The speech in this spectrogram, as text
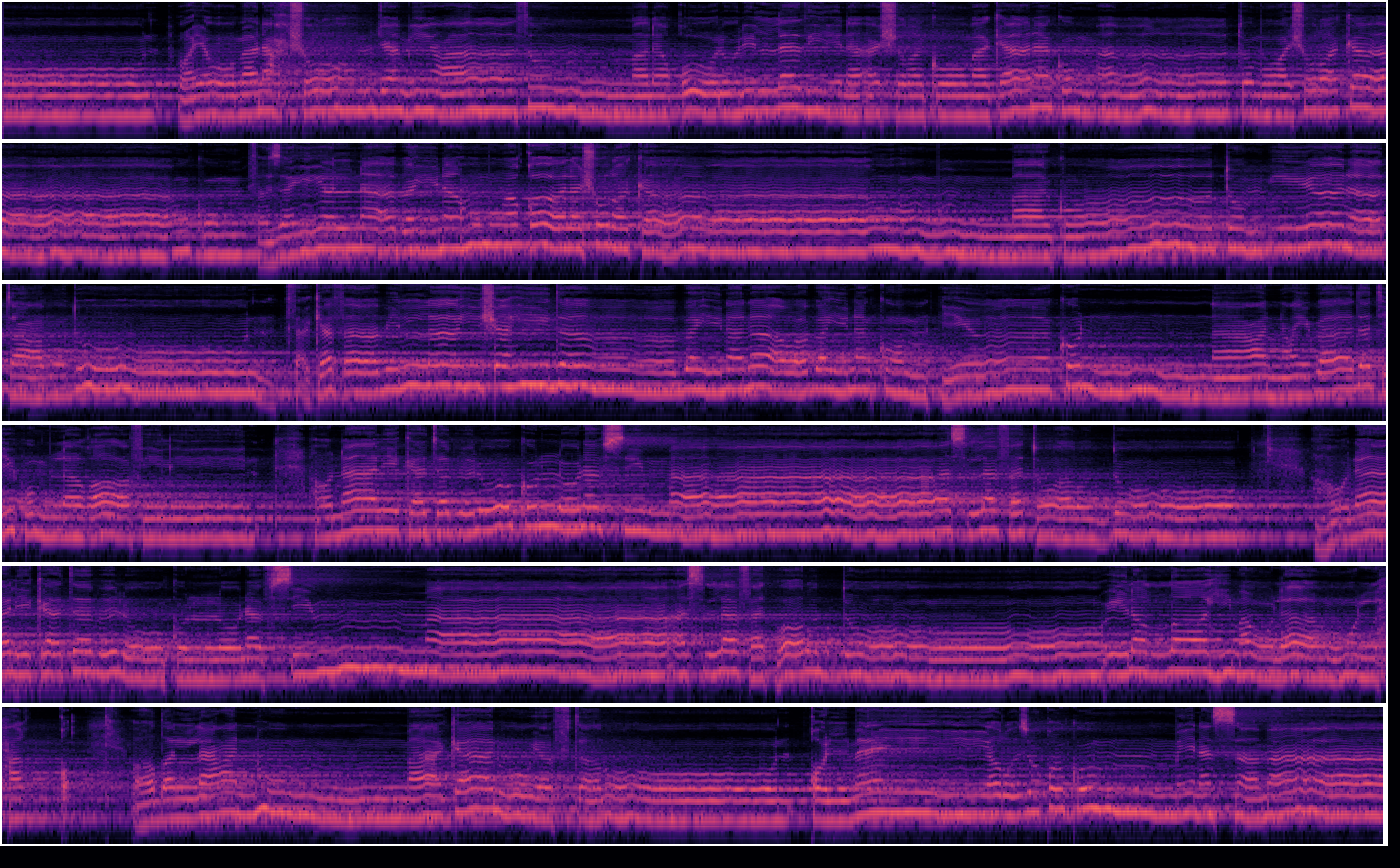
ويوم نحشرهم جميعا ثم نقول للذين أشركوا مكانكم أنتم وشركاؤكم. فزيلنا بينهم وقال شركاؤهم ما كنتم إيانا تعبدون. فكفى بالله شهيدا بيننا وبينكم. إن كنا عن عبادتكم لغافلين. هنالك تبلو كل نفس ما أسلفت وردوا هنالك تبلو كل نفس ما أسلفت وردوا إلى الله مولاهم الحق وضل عنهم ما كانوا يفترون. قل من يرزقكم من السماء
